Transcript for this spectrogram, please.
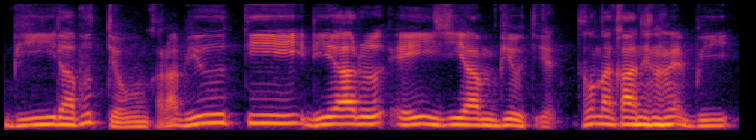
B ラブって呼ぶんかな。ビューティー、リアル、エイジアンビューティー。そんな感じのね、B、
